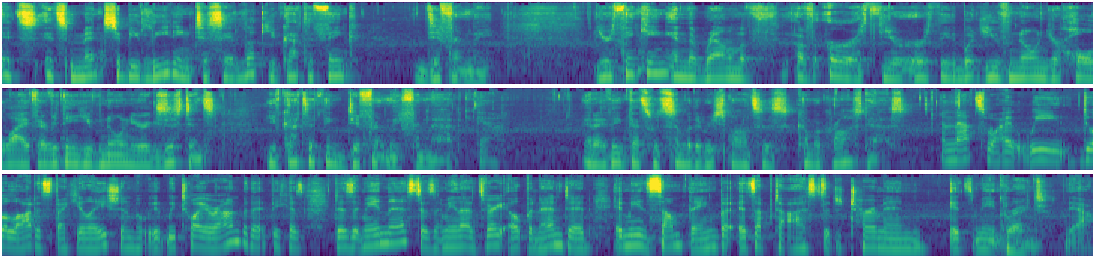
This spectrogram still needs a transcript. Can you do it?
it's it's meant to be leading to say, look, you've got to think differently. You're thinking in the realm of, of earth, your earthly what you've known your whole life, everything you've known your existence. You've got to think differently from that. Yeah. And I think that's what some of the responses come across as. And that's why we do a lot of speculation, but we, we toy around with it because does it mean this? Does it mean that? It's very open ended. It means something, but it's up to us to determine its meaning. Correct. Yeah.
